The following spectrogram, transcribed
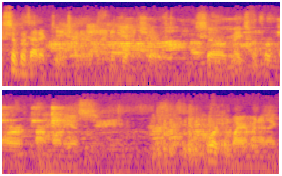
sympathetic to each other on any given shift. So it makes for a more harmonious work environment, I think.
